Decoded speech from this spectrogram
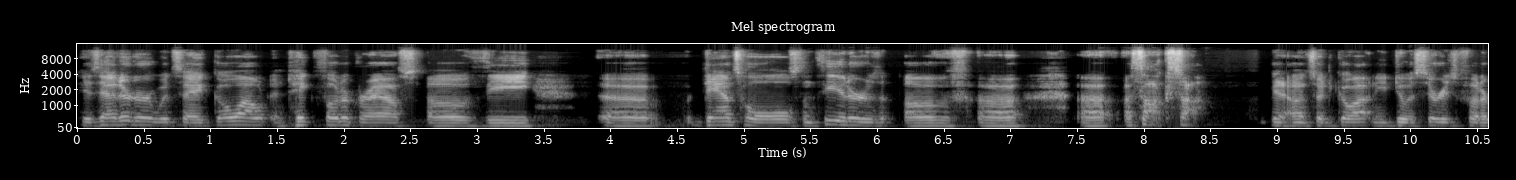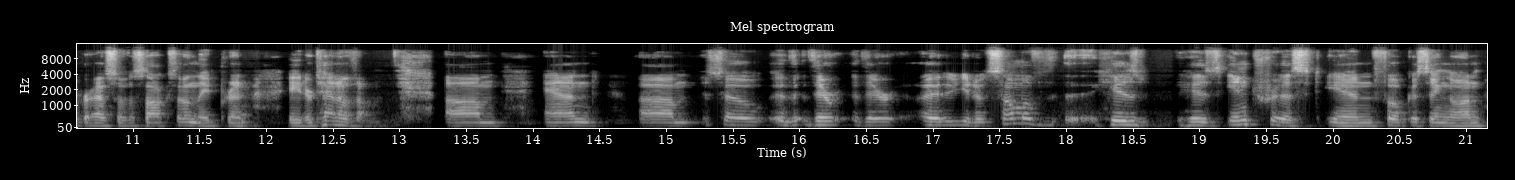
His editor would say, go out and take photographs of the uh, dance halls and theaters of uh, uh, Asakusa. You know, and so he'd go out and he'd do a series of photographs of Asakusa, and they'd print eight or ten of them. Um, and um, so there, there, uh, you know, some of his his interest in focusing on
